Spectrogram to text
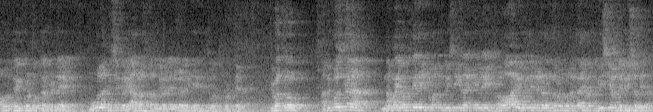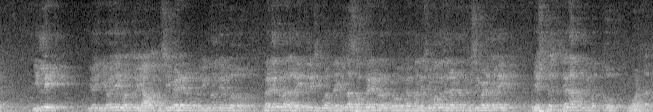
ಅವರು ತೆಗೆದುಕೊಂಡು ಹೋಗ್ತಾರೆ ಬಿಟ್ಟರೆ ಮೂಲ ಕೃಷಿಕರು ಯಾರು ಅಷ್ಟೊಂದು ಯೋಜನೆಗಳಿಗೆ ಇವತ್ತು ಒತ್ತು ಕೊಡ್ತಾ ಇಲ್ಲ ಇವತ್ತು ಅದಕ್ಕೋಸ್ಕರ ನಮ್ಮ ಇವತ್ತಿನ ಈ ಒಂದು ಕೃಷಿ ಇಲಾಖೆಯಲ್ಲಿ ಹಲವಾರು ಯೋಜನೆಗಳನ್ನು ತರುವ ಮೂಲಕ ಇವತ್ತು ವಿಷಯ ಜಗದೀಶೋದಿಲ್ಲ. ಇಲ್ಲಿ ಯೋಜನೆ ಇವತ್ತು ಯಾವ ಕೃಷಿ ಮೇಳ ಇರ್ಬೋದು, ಇನ್ನೊಂದು ಇರ್ಬೋದು ಪ್ರಗತಿಪರ ರೈತರಿಗೆ ಸಿಗುವಂಥ ಎಲ್ಲ ಸೌಕರ್ಯಗಳನ್ನು ಕೊಡುವಾಗ ಮನೆ ಶಿವಮೊಗ್ಗದಲ್ಲಿ ನಡೆದ ಕೃಷಿ ಮೇಳದಲ್ಲಿ ಎಷ್ಟು ಜನ ಬಂದಿವತ್ತು ನೋಡ್ತಾರೆ.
